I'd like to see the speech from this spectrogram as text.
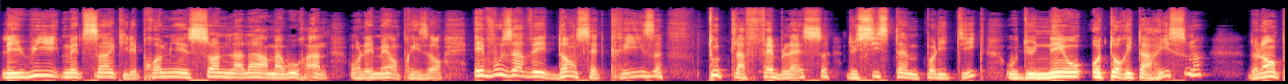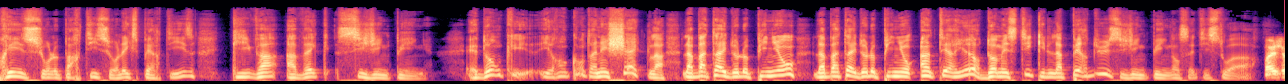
les huit médecins qui les premiers sonnent l'alarme à Wuhan, on les met en prison. Et vous avez dans cette crise toute la faiblesse du système politique ou du néo-autoritarisme, de l'emprise sur le parti, sur l'expertise, qui va avec Xi Jinping. Et donc, il rencontre un échec là. La bataille de l'opinion, la bataille de l'opinion intérieure, domestique, il l'a perdu, Xi Jinping, dans cette histoire. Moi, je,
